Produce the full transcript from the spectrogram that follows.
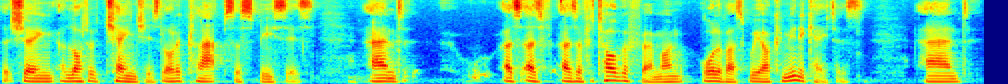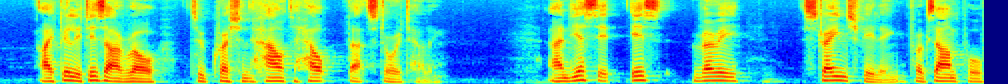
that's showing a lot of changes, a lot of collapse of species. And as, as, as a photographer, among all of us, we are communicators. And I feel it is our role to question how to help that storytelling. And yes, it is very strange feeling. For example,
